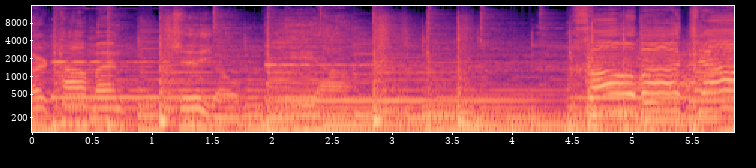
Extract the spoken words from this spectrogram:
而他们只有你呀。好吧，佳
